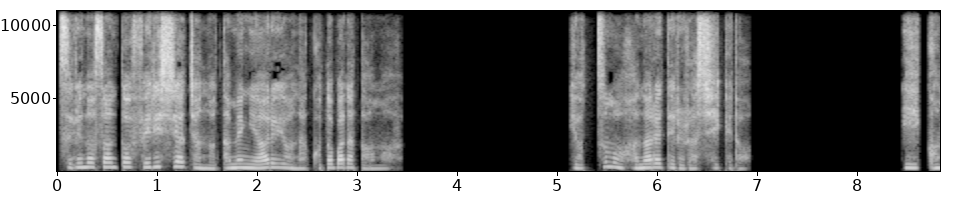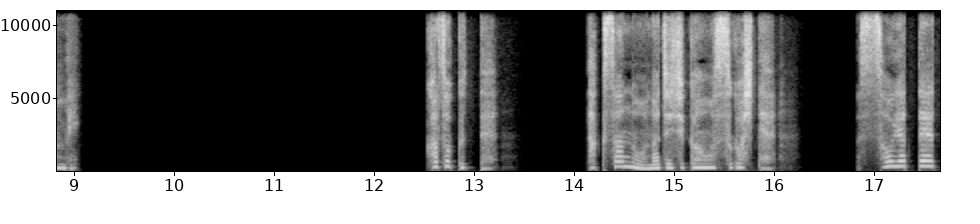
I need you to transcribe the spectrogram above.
鶴野さんとフェリシアちゃんのためにあるような言葉だと思う。四つも離れてるらしいけど、いいコンビ。家族って、たくさんの同じ時間を過ごして、そうやって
